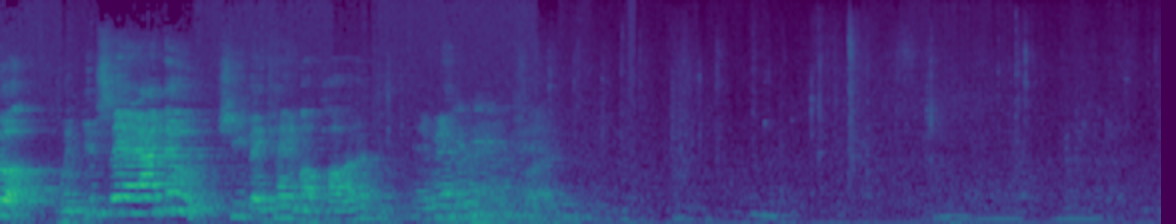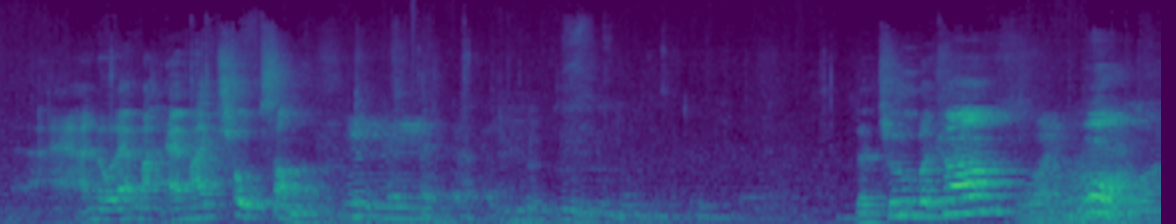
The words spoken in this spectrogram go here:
Look, when you said I do, she became a part of me. amen I know that might, that might choke some of them. Mm-hmm. The two become one.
